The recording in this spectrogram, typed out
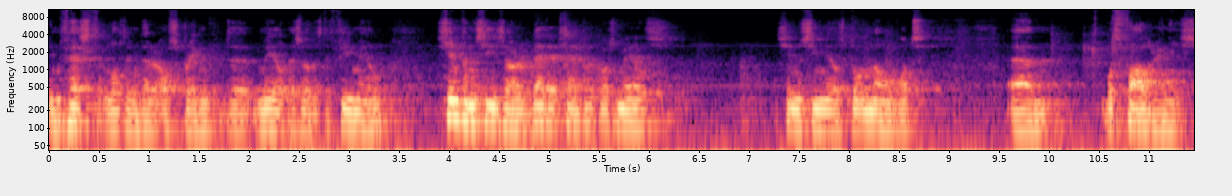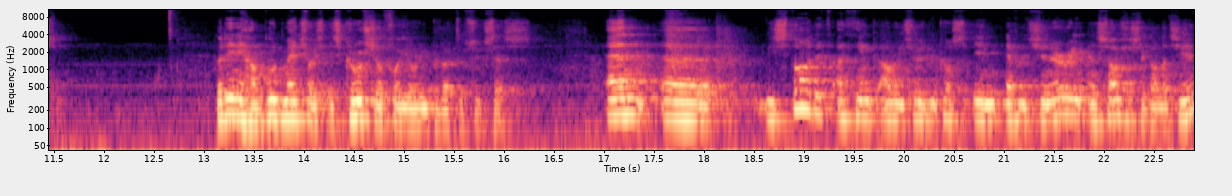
invest a lot in their offspring, the male as well as the female. Chimpanzees are a bad example because males, chimpanzee males don't know what, um, what fathering is. But anyhow, good mate choice is crucial for your reproductive success. And uh, we started, I think, our research because in evolutionary and social psychology,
